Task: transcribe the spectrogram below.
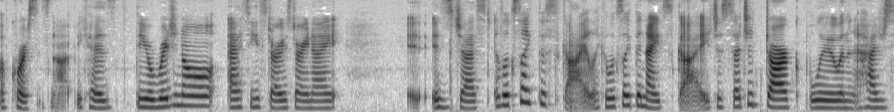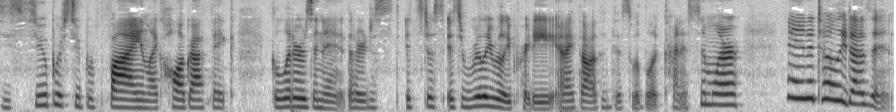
Of course it's not, because the original Essie Starry Starry Night is just, it looks like the sky, like it looks like the night sky. It's just such a dark blue and then it has just these super, super fine, like holographic glitters in it that are just, it's just, it's really, really pretty. And I thought that this would look kind of similar and it totally doesn't.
